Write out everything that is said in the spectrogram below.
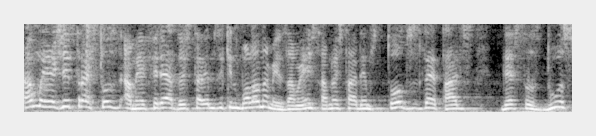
amanhã a gente traz todos. Amanhã é feriador, estaremos aqui no Bola na Mesa. Amanhã, sabe, nós estaremos todos os detalhes dessas duas,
